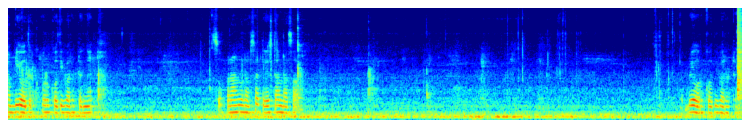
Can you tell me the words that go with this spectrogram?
அப்படியே ஒதுக்கு ஒரு கொதி வரட்டுங்க. சூப்பரான ரசம் டேஸ்டான ரசம். அப்படியே ஒரு கொதி வரட்டும்.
